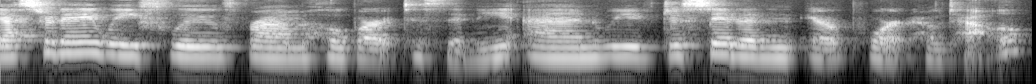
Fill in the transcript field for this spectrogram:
Yesterday, we flew from Hobart to Sydney and we've just stayed at an airport hotel.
